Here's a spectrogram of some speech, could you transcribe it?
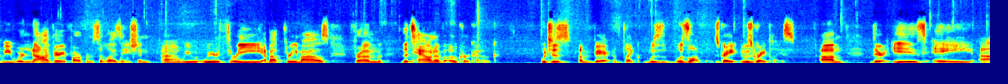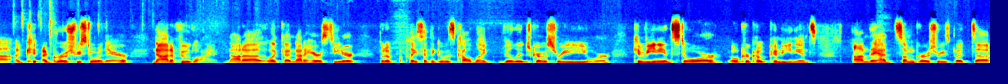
we were not very far from civilization. Uh, we we were three about three miles from the town of Ocracoke, which is a very like was was lovely. It was great. It was a great place. Um, there is a, uh, a a grocery store there, not a Food Lion, not a like a, not a Harris Teeter, but a, a place I think it was called like Village Grocery or Convenience Store, Ocracoke Convenience. Um, they had some groceries, but uh,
